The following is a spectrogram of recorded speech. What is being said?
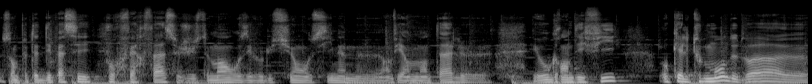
sont peut-être dépassées pour faire face justement aux évolutions aussi même environnementales et aux grands défis auquel tout le monde doit, euh,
